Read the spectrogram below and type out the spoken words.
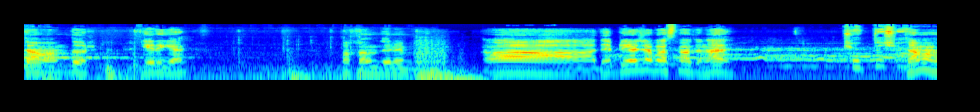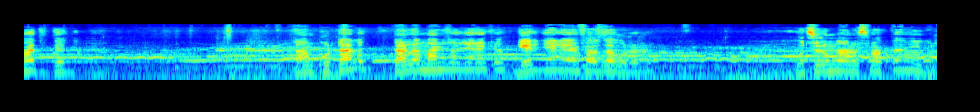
Tamam dur. Geri gel. Bakalım dönebiliyor. Aa, debriyaja basmadın ha. Çöktü şu an. Tamam hadi dön. Tamam kurtardık. Darlanmanıza gerek yok. Geri geri en fazla vururum. Uçurumdan uçmaktan iyidir.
